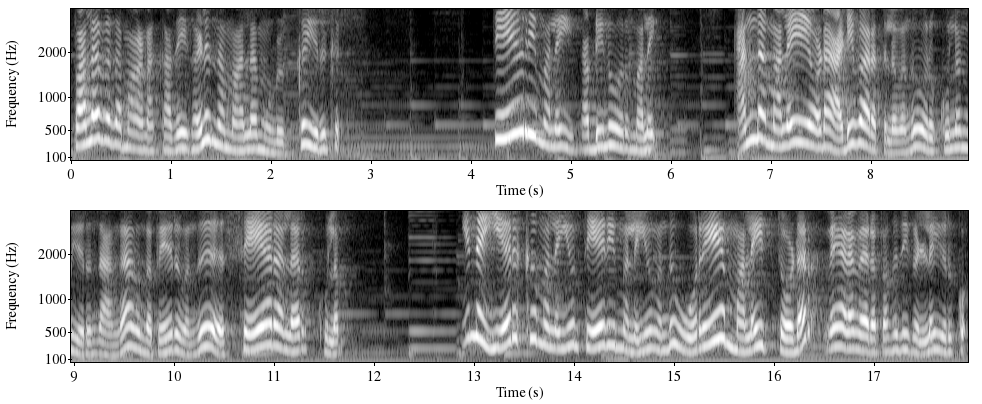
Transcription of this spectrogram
பலவிதமான கதைகள் இந்த மலை முழுக்க இருக்கு. தேரி மலை அப்படின்னு ஒரு மலை. அந்த மலையோட அடிவாரத்தில் வந்து ஒரு குலம் இருந்தாங்க. அவங்க பேர் வந்து சேரலர் குலம் இந்த எருக்கு மலையும் தேரி மலையும் வந்து ஒரே மலைத்தொடர் வேறு வேறு பகுதிகளில் இருக்கும்.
